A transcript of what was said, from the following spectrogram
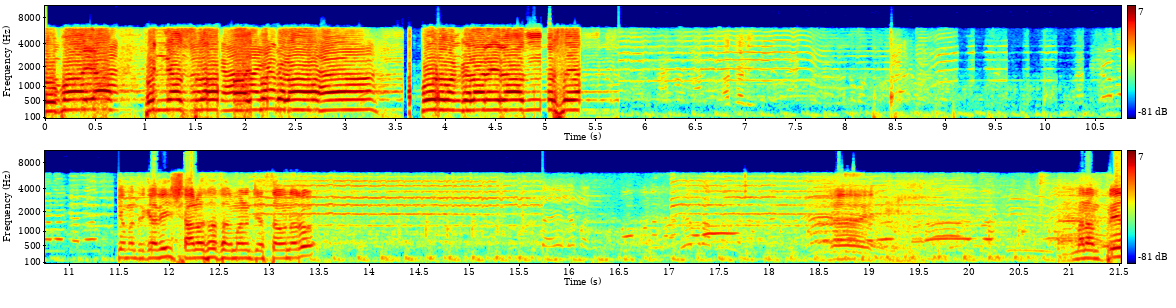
రూపాయ పుణ్యశ్లోకాయ మంగళ ముఖ్యమంత్రి గారి శాలోసా సన్మానం చేస్తా ఉన్నారు. మనం ప్రియ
